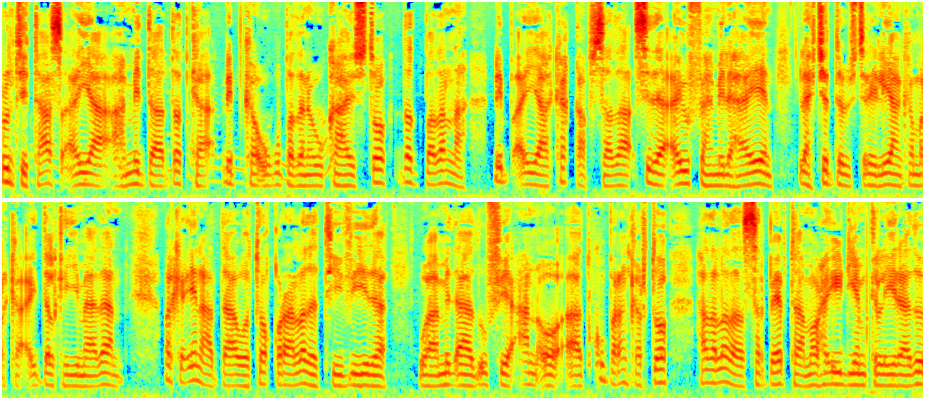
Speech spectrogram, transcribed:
Runtii taas ayaa ah midda dadka dhibka ugu badan uu ka haysto. Dad badanna dhib ayaa ka qabsada sida ay u fahmi lahaayeen lahjada australiyaanka marka ay dalka yimaadaan. Marka inaad daawato qoraalada tvda waa mid aada u fiican oo aad ku baran karto hadallada sarbeebta ama waxa edmka la yidhaahdo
